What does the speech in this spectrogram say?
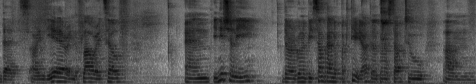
that are in the air, in the flour itself, and initially there are going to be some kind of bacteria that are going to start to um,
